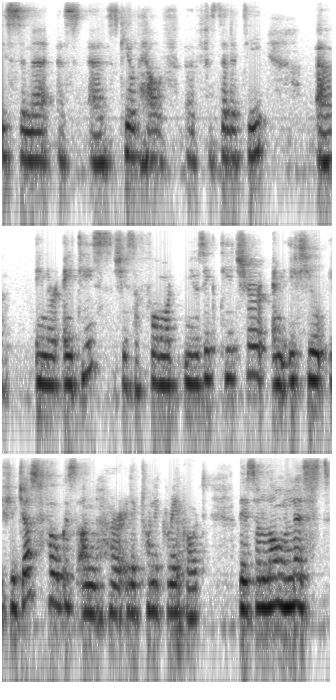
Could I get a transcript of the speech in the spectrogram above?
is in a, a, a skilled health uh, facility uh, in her 80s. She's a former music teacher, and if you if you just focus on her electronic record, there's a long list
